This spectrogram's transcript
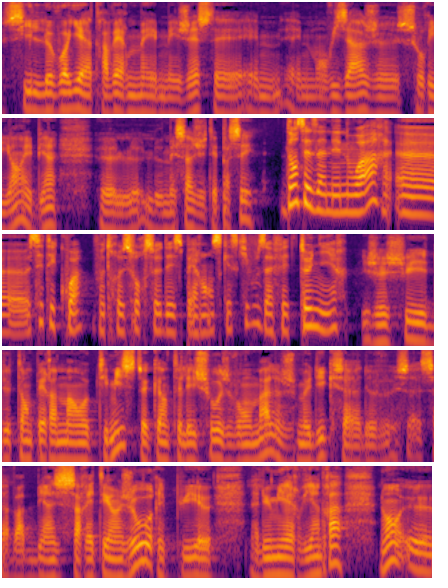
S'il le voyait à travers mes, mes gestes et, et, mon visage souriant, eh bien, euh, le, le message était passé. Dans ces années noires, euh, c'était quoi votre source d'espérance? Qu'est-ce qui vous a fait tenir? Je suis de tempérament optimiste. Quand les choses vont mal, je me dis que ça, ça, va bien s'arrêter un jour et puis euh, la lumière viendra. Non, euh,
